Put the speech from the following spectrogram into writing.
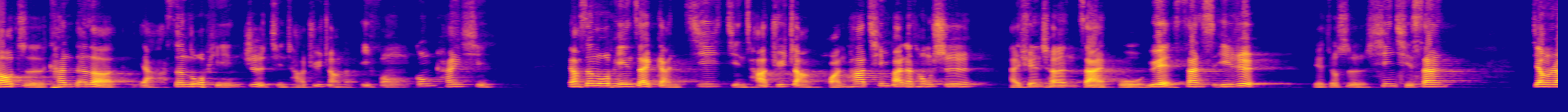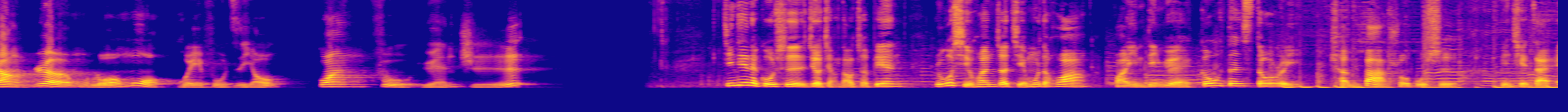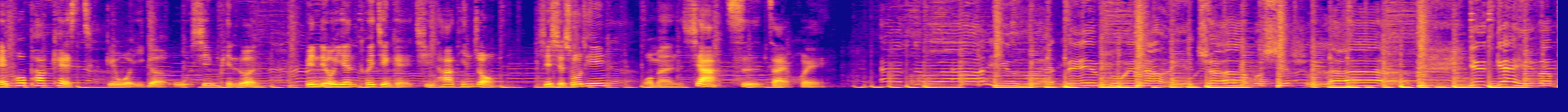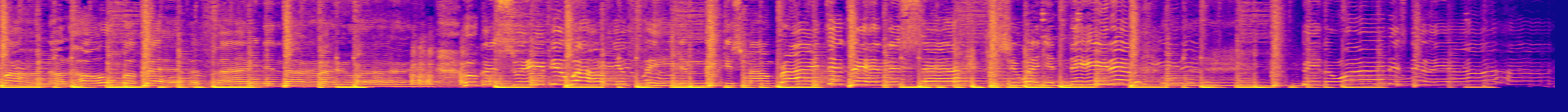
报纸刊登了亚森·罗平致警察局长的一封公开信。亚森·罗平在感激警察局长还他清白的同时，还宣称在五月三十一日，也就是星期三，将让热罗莫恢复自由，官复原职。今天的故事就讲到这边。如果喜欢这节目的话，欢迎订阅《Golden Story》成爸说故事，并且在 Apple Podcast 给我一个五星评论，并留言推荐给其他听众。谢谢收听，我们下次再会。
